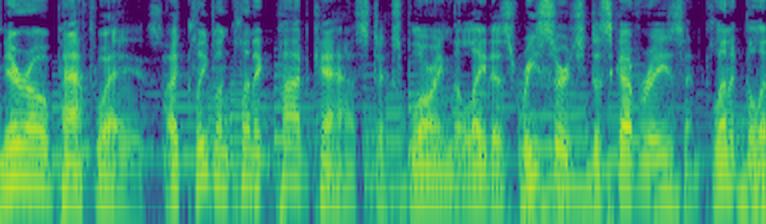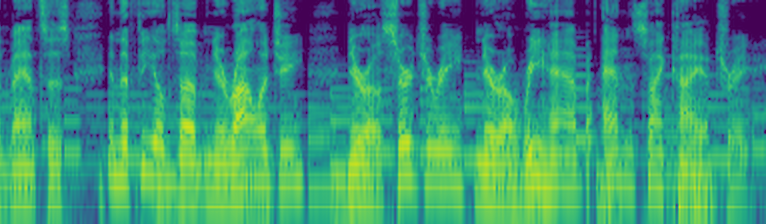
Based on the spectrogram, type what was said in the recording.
Neuro Pathways, a Cleveland Clinic podcast exploring the latest research discoveries and clinical advances in the fields of neurology, neurosurgery, neurorehab, and psychiatry.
